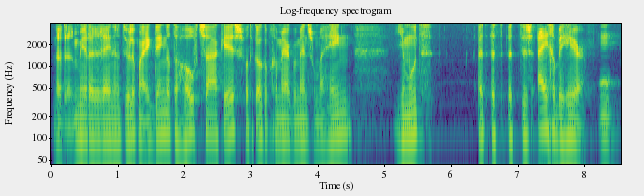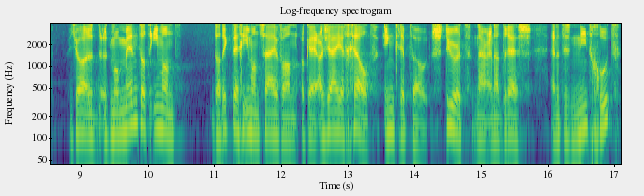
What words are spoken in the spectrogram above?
nou, de- meerdere redenen natuurlijk, maar ik denk dat de hoofdzaak is, wat ik ook heb gemerkt bij mensen om me heen, je moet, het, het, het is eigen beheer. Mm. Weet je wel, het, het moment dat iemand, dat ik tegen iemand zei van, oké, als jij je geld in crypto stuurt naar een adres en het is niet goed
